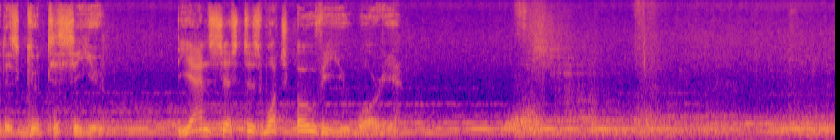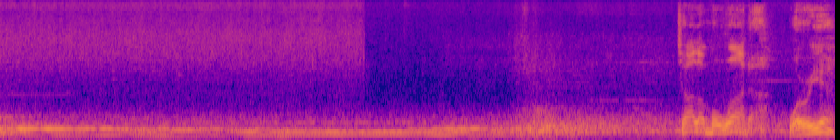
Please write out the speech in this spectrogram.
It is good to see you. The ancestors watch over you, warrior. Tala Moana, warrior.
